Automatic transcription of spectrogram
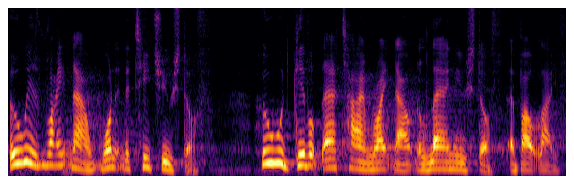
who is right now wanting to teach you stuff. Who would give up their time right now to learn you stuff about life?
